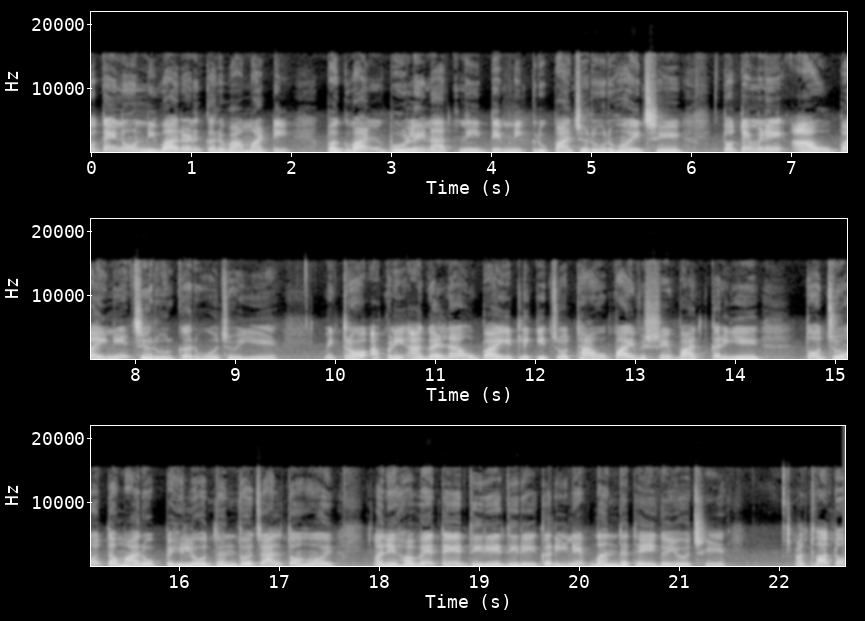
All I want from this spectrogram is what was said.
તો તેનું નિવારણ કરવા માટે ભગવાન ભોલેનાથની તેમની કૃપા જરૂર હોય છે, તો તેમણે આ ઉપાયને જરૂર કરવો જોઈએ. મિત્રો, આપણે આગળના ઉપાય એટલે કે ચોથા ઉપાય વિશે વાત કરીએ, તો જો તમારો પહેલો ધંધો ચાલતો હોય અને હવે તે ધીરે ધીરે કરીને બંધ થઈ ગયો છે, અથવા તો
